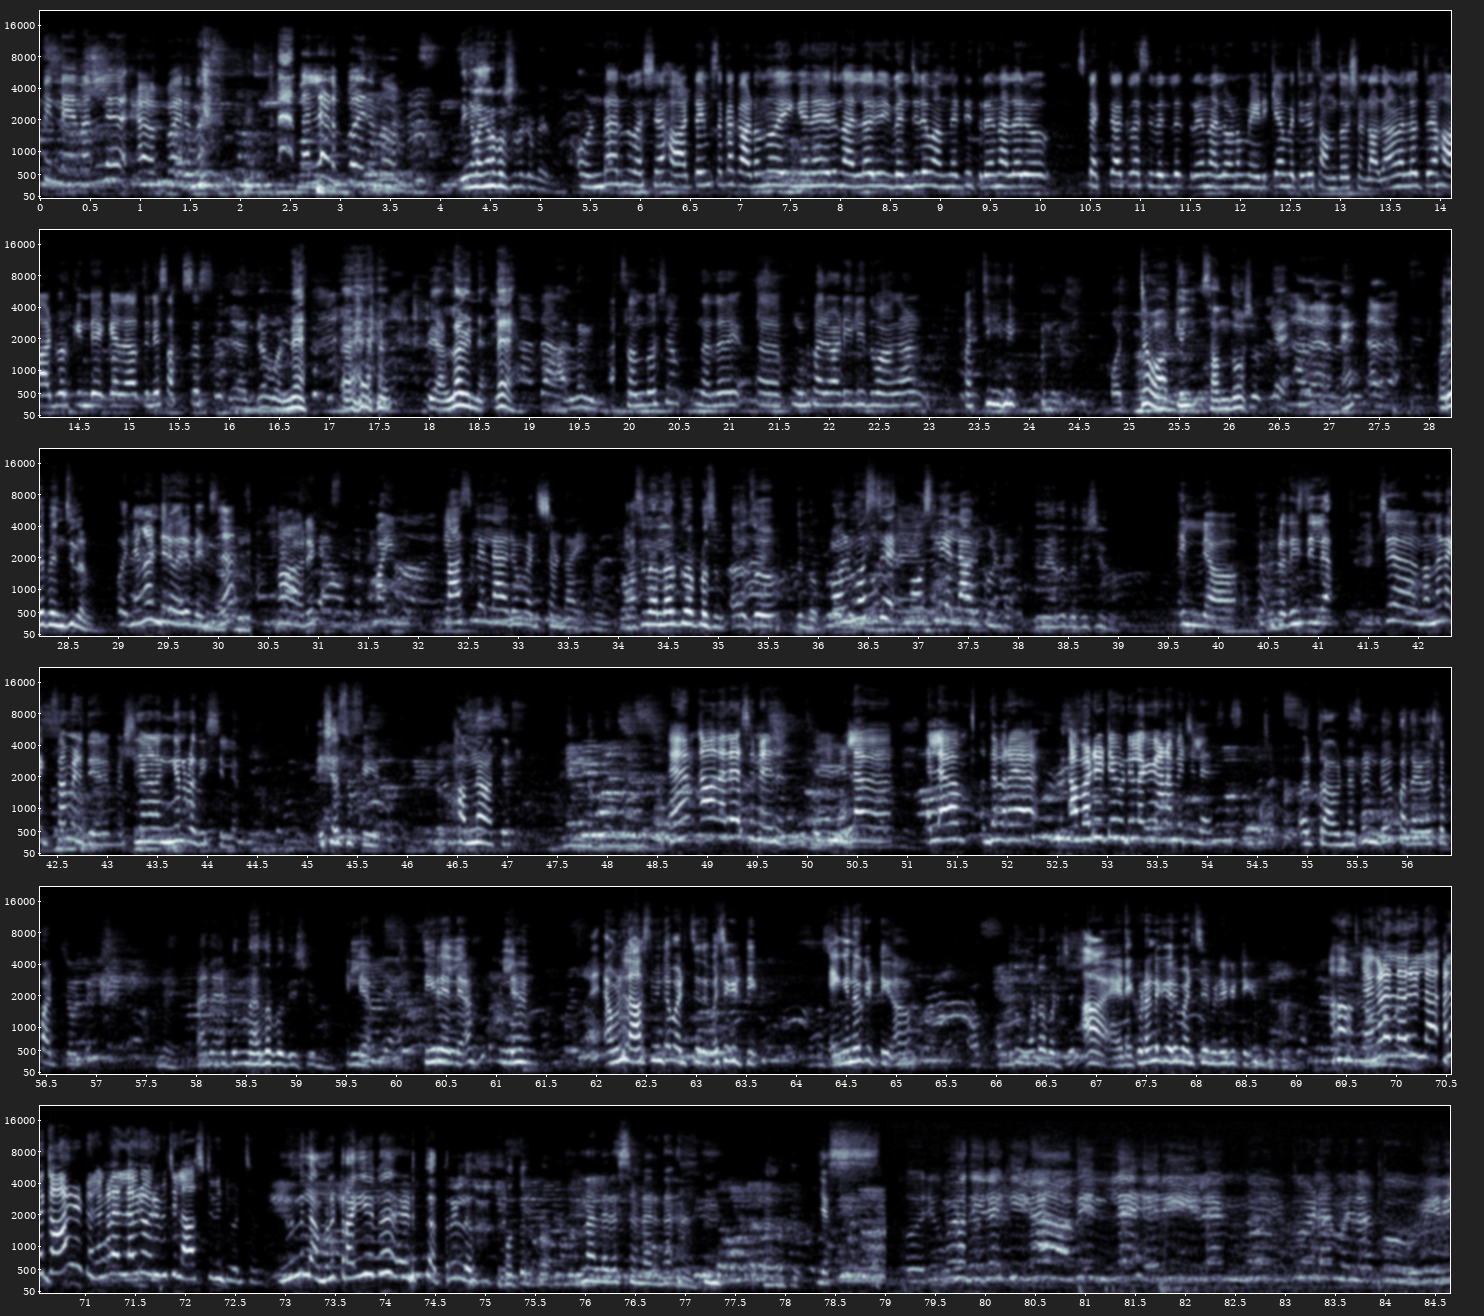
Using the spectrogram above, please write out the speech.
പിന്നെ നല്ല എളുപ്പമായിരുന്നു നല്ല എളുപ്പമായിരുന്നു നിങ്ങൾ എങ്ങനെ പ്രശ്നമൊക്കെ ഉണ്ടായിരുന്നു? ഉണ്ടായിരുന്നു പക്ഷെ ഹാർഡ് ടൈംസ് ഒക്കെ കടന്നുപോയി. ഇങ്ങനെ ഒരു നല്ലൊരു ഇവന്റിൽ വന്നിട്ട് ഇത്രയും നല്ലൊരു സ്പെക്ടാക്കുലസ് ഇവന്റിൽ ഇത്രയും നല്ലോണം മേടിക്കാൻ പറ്റിയത് സന്തോഷമുണ്ട്. അതാണല്ലോ ഇത്രയും ഹാർഡ് വർക്കിന്റെ ഒക്കെ എല്ലാത്തിന്റെ സക്സസ് എന്റെ പൊന്നെ. അല്ല പിന്നെ അല്ലേ? അല്ല പിന്നെ. സന്തോഷം നല്ല പരിപാടിയിൽ ഇത് വാങ്ങാൻ പറ്റിയിന്. ഒറ്റ വാക്കിൽ സന്തോഷം അല്ലേ? ഒരേ ബെഞ്ചിലാണോ? ഞാൻ രണ്ടുപേരും ഒരു ബെഞ്ചിൽ. ആ ഒരു ക്ലാസ്സിൽ എല്ലാവരും പഠിച്ചിട്ടുണ്ടായി ക്ലാസ്സിൽ എല്ലാവർക്കും എ പ്ലസ് ഓൾമോസ്റ്റ് മോസ്റ്റ്ലി എല്ലാവർക്കും ഉണ്ട്. ഇത് നേരത്തെ പ്രതീക്ഷിച്ചിരുന്നു? ഇല്ല പ്രതീക്ഷിച്ചില്ല. പക്ഷെ നന്നായിട്ട് എക്സാം എഴുതിയാലും പക്ഷെ ഞങ്ങൾ എങ്ങനെ പ്രതീക്ഷിച്ചില്ല. ഇഷ സുഫീർ ഹംന ആസിഫ്. ആ നല്ല രസമുണ്ടായിരുന്നു എല്ലാ എല്ലാ എന്താ പറയാ അവാർഡ് കിട്ടിയ കുട്ടികളൊക്കെ കാണാൻ പറ്റില്ലേ? ഒരു പ്രൗഡ്നെസ് ഉണ്ട്. പത്താം ക്ലാസ്സിൽ പഠിച്ചോണ്ട്. നേരത്തെ പ്രതീക്ഷിച്ചിരുന്നു? ഇല്ല. തീരെ ഇല്ല. ഇല്ല നമ്മൾ ലാസ്റ്റ് മിനിറ്റ് പഠിച്ചത്. പക്ഷെ കിട്ടി. എങ്ങനെയോ കിട്ടി. ആ. ആ ഇടയിൽ കൂടെ കയറി പഠിച്ചു. പിന്നെ കിട്ടി. ആ ഞങ്ങളെല്ലാവരും ലാ- അല്ല കാര്യം ഞങ്ങളെല്ലാവരും ഒരുമിച്ച് ലാസ്റ്റ് മിനിറ്റ് പഠിച്ചത് ഇതൊന്നുമില്ല നമ്മൾ ട്രൈ ചെയ്ത് എടുത്ത്. അത്രേ ഉള്ളൂ. മൊത്തത്തിൽ പ്രോഗ്രാം നല്ല രസമുണ്ടായിരുന്നു. തകർത്ത്. യെസ് ഒരു മധുരക്കിനാവിൻ ലഹരിയിലെന്നൊരു കുടമുള്ള പൂ വിരിഞ്ഞു അതിലായിരം ആശകൾ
